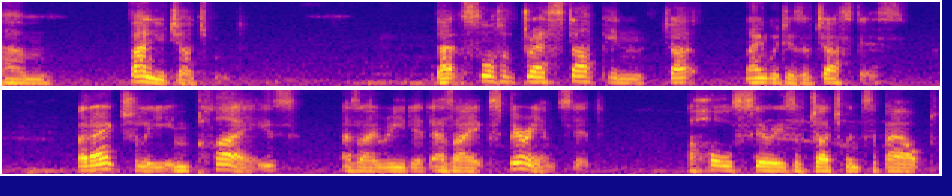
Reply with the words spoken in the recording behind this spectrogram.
um, value judgment that's sort of dressed up in ju- languages of justice, but actually implies, as I read it, as I experience it, a whole series of judgments about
